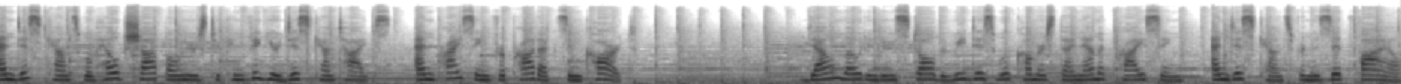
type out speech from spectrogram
and discounts will help shop owners to configure discount types and pricing for products in cart. Download and install the Redis WooCommerce dynamic pricing and discounts from the zip file.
